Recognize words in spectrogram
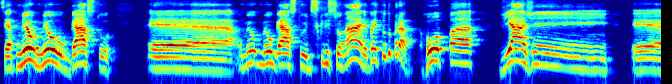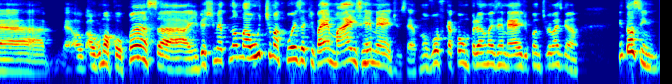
Certo? Meu, meu gasto, é, o meu, meu gasto discricionário vai tudo para roupa, viagem, é, alguma poupança, investimento. Não, a última coisa que vai é mais remédio, certo? Não vou ficar comprando mais remédio quando tiver mais grana. Então, assim,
